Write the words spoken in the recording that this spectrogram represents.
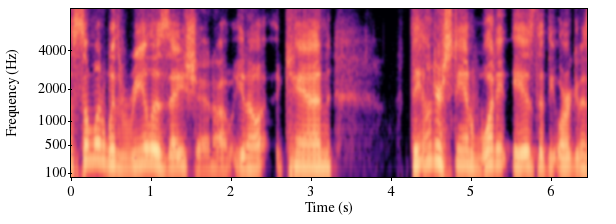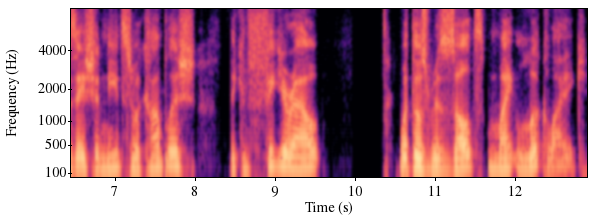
someone with realization, uh, you know, can they understand what it is that the organization needs to accomplish. They can figure out what those results might look like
